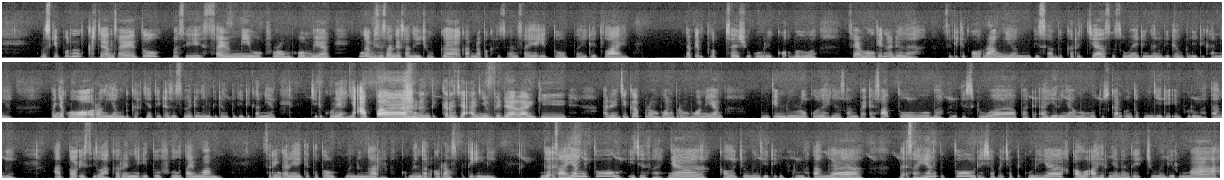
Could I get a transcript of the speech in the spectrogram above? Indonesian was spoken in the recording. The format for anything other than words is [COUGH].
meskipun kerjaan saya itu masih semi work from home ya nggak bisa santai-santai juga karena pekerjaan saya itu by deadline tapi tetap saya syukuri kok bahwa saya mungkin adalah sedikit orang yang bisa bekerja sesuai dengan bidang pendidikannya banyak loh orang yang bekerja tidak sesuai dengan bidang pendidikannya. Jadi kuliahnya apa, [LAUGHS] nanti kerjaannya beda lagi. Ada juga perempuan-perempuan yang mungkin dulu kuliahnya sampai S1, bahkan S2, pada akhirnya memutuskan untuk menjadi ibu rumah tangga. Atau istilah kerennya itu full time mom. Sering kan ya kita tuh mendengar komentar orang seperti ini nggak sayang itu ijazahnya kalau cuma jadi ibu rumah tangga nggak sayang itu udah capek-capek kuliah kalau akhirnya nanti cuma di rumah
